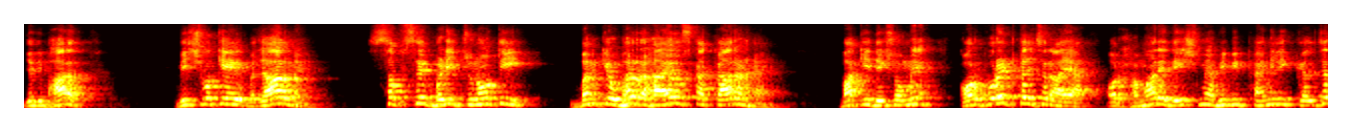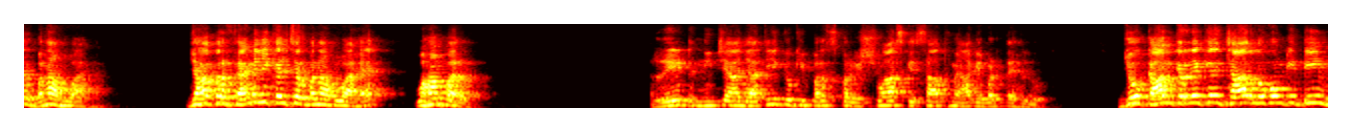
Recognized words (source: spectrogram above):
यदि भारत विश्व के बाज़ार में सबसे बड़ी चुनौती बन के उभर रहा है, उसका कारण है, बाकी देशों में कॉरपोरेट कल्चर आया और हमारे देश में अभी भी फैमिली कल्चर बना हुआ है। जहाँ पर फैमिली कल्चर बना हुआ है, वहाँ पर रेट नीचे आ जाती है क्योंकि परस्पर विश्वास के साथ में आगे बढ़ते हैं लोग। जो काम करने के लिए चार लोगों की टीम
